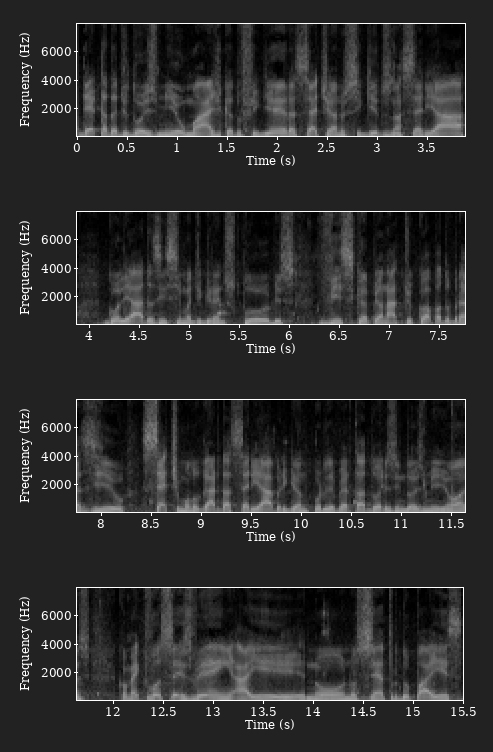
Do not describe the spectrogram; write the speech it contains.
década de 2000 mágica do Figueira, sete anos seguidos na Série A, goleadas em cima de grandes clubes, vice-campeonato de Copa do Brasil, sétimo lugar da Série A brigando por Libertadores em 2011. Como é que vocês veem aí no, no centro do país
